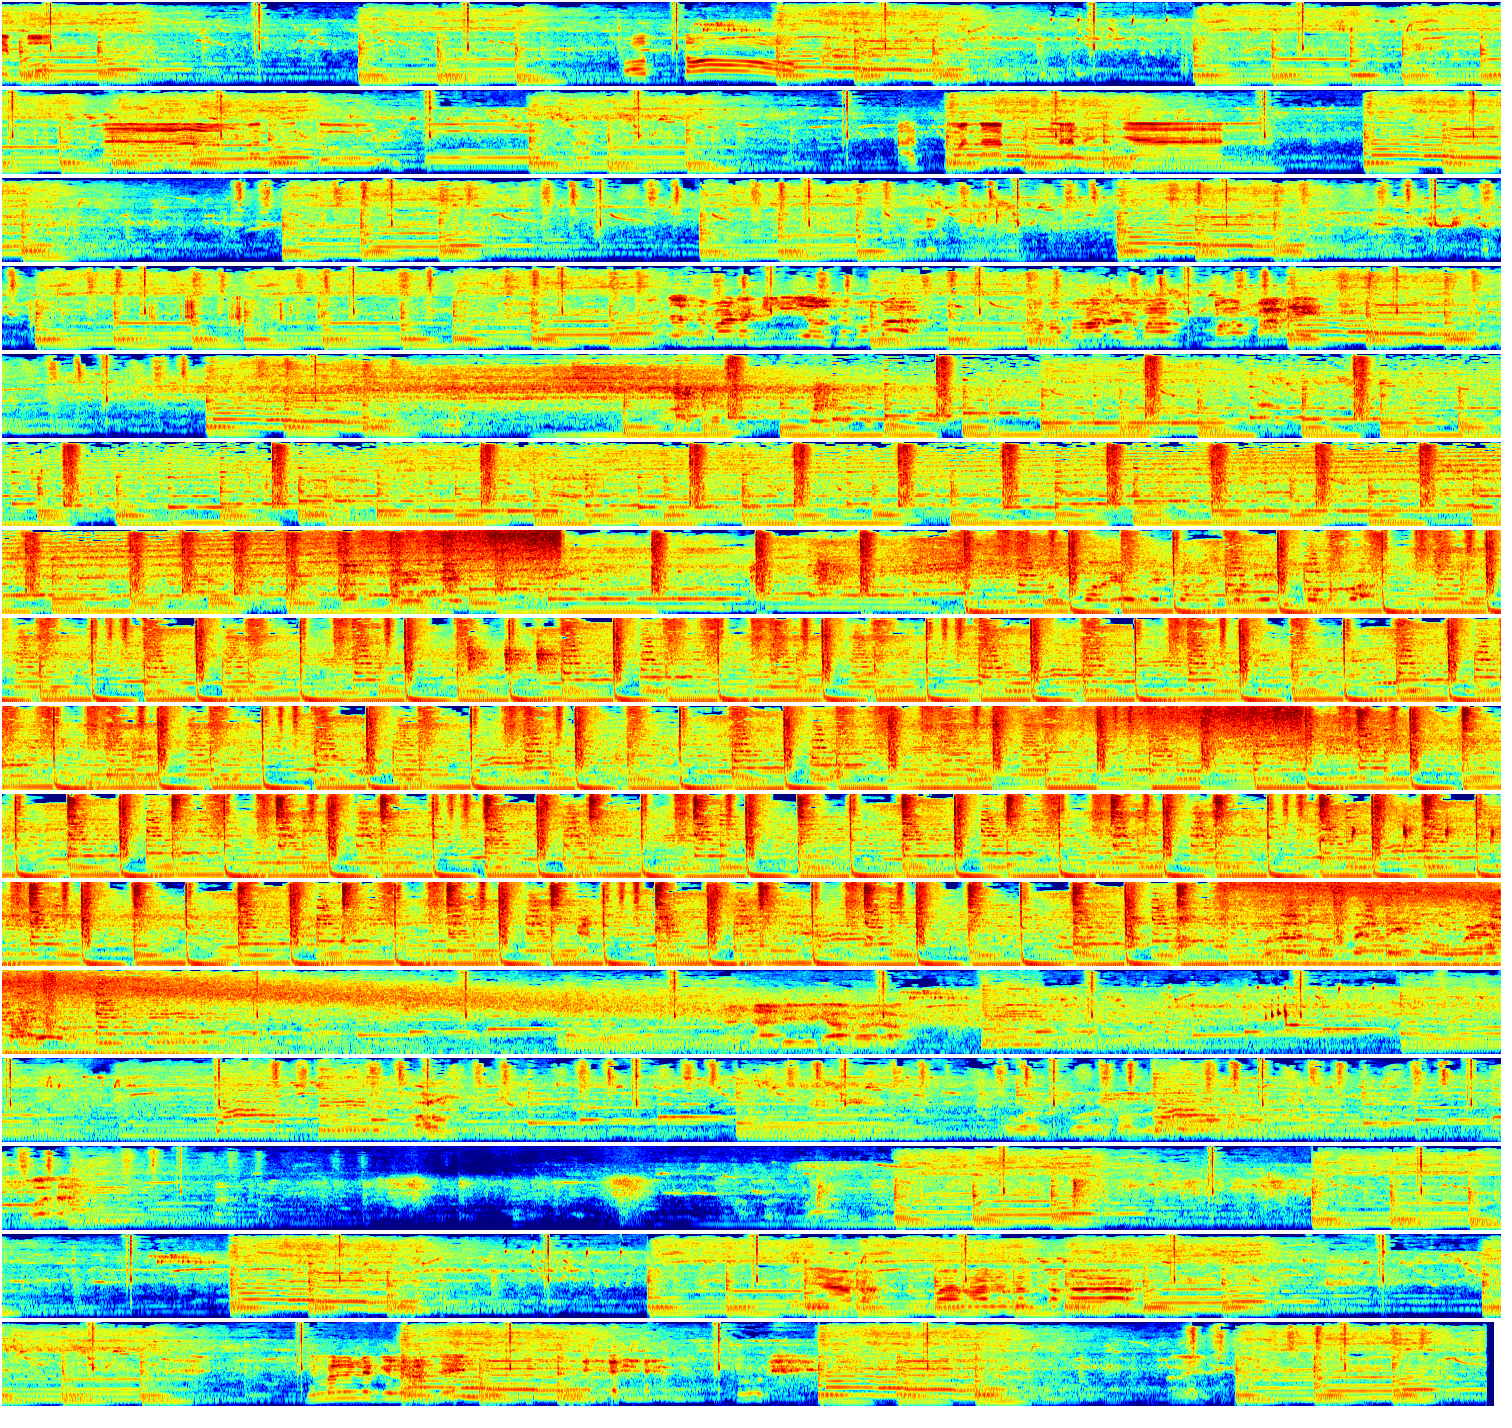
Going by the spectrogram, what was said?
Libo? Oto! Nang maluto ito. At manapit na rin yan. Malit. Ito sa mga nag-iiyaw sa baba. Mga baba, ano, mga, mga pangit. Mga yan, pay na sa baba. Jollibee ka ba, no? Kong. Buwan, buwan pa luto. Buwan na. Kaya ka, suka nga naman saka... Di malalagyan natin. Ano yun?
